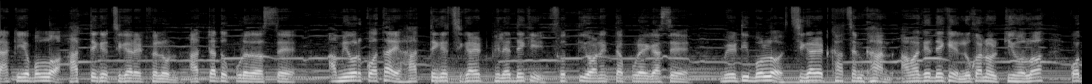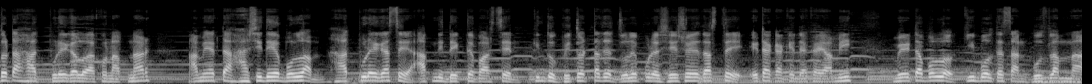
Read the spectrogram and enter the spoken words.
তাকিয়ে বলল, হাত থেকে সিগারেট ফেলুন, হাতটা তো পুড়ে যাচ্ছে। আমি ওর কথায় হাত থেকে সিগারেট ফেলে দেখি সত্যি অনেকটা পুড়ে গেছে। মেয়েটি বলল, সিগারেট খাচ্ছেন খান, আমাকে দেখে লুকানোর কি হলো? কতটা হাত পুড়ে গেল এখন আপনার? আমি একটা হাসি দিয়ে বললাম, হাত পুড়ে গেছে, আপনি দেখতে পারছেন। কিন্তু ভিতরটা যে জ্বলে পুড়ে শেষ হয়ে যাচ্ছে, এটা কাকে দেখাই আমি মেয়েটা বলল, কি বলতে চান? বুঝলাম না।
